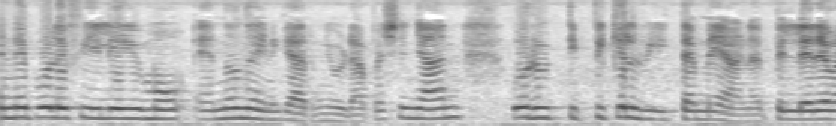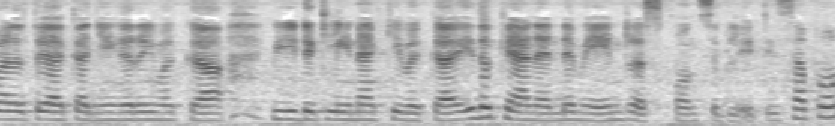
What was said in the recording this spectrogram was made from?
എന്നെ പോലെ ഫീൽ ചെയ്യുമോ എന്നൊന്നും എനിക്ക് അറിഞ്ഞുകൂടാ പക്ഷെ ഞാൻ ഒരു ടിപ്പിക്കൽ വീട്ടമ്മയാണ്. പിള്ളേരെ വളർത്തുക കഞ്ഞിക്കറിയും വെക്കുക വീട് ക്ലീനാക്കി വെക്കുക ഇതൊക്കെയാണ് എന്റെ മെയിൻ റെസ്പോൺസിബിലിറ്റീസ് അപ്പോൾ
